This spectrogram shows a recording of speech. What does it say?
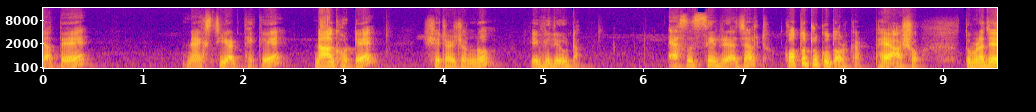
যাতে নেক্সট ইয়ার থেকে না ঘটে, সেটার জন্য এই ভিডিওটা এসএসসির রেজাল্ট কতটুকু দরকার? ভাই আসো। তোমরা যে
